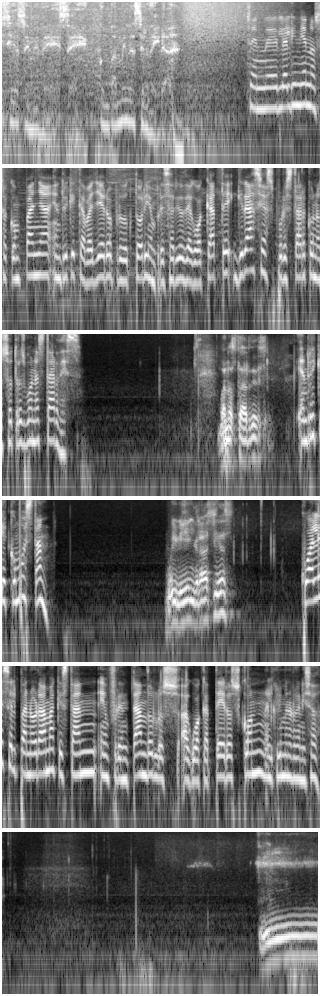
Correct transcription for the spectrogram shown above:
Noticias MBS con Pamela Cerdeira. En eh, la línea nos acompaña Enrique Caballero, productor y empresario de aguacate. Gracias por estar con nosotros. Buenas tardes. Buenas tardes. Enrique, ¿cómo están? Muy bien, gracias. ¿Cuál es el panorama que están enfrentando los aguacateros con el crimen organizado? Mm,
